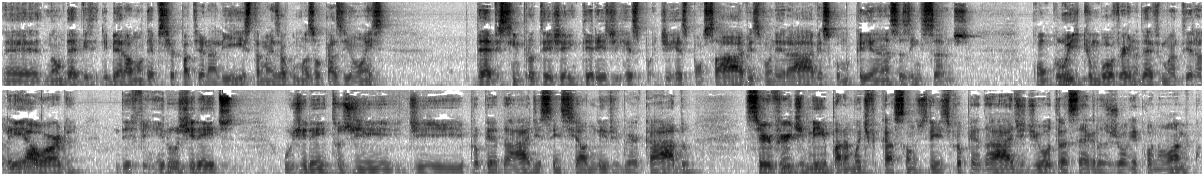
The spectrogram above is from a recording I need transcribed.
é, não deve, liberal não deve ser paternalista, mas em algumas ocasiões deve sim proteger interesses de, de responsáveis, vulneráveis, como crianças e insanos. Conclui que um governo deve manter a lei e a ordem, definir os direitos, os direitos de, de propriedade essencial no livre mercado, servir de meio para a modificação dos direitos de propriedade e de outras regras do jogo econômico,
